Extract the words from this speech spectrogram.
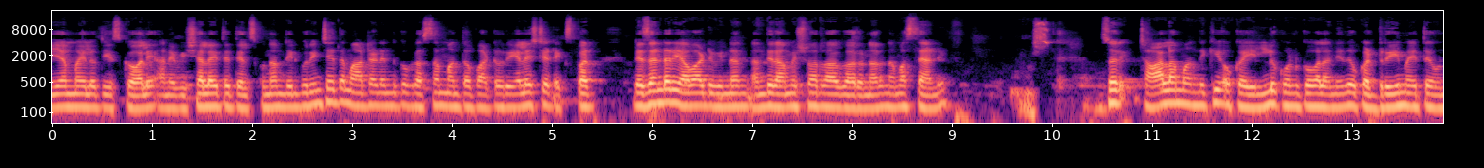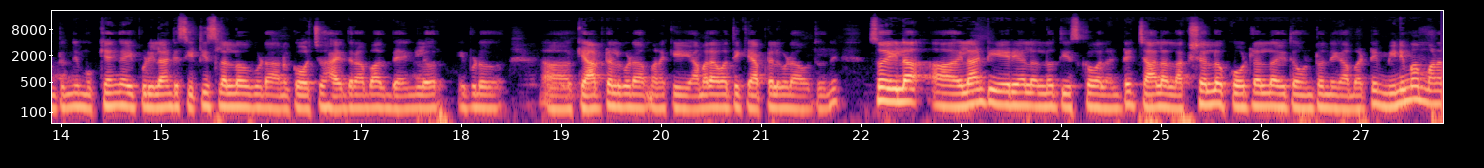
ఈఎంఐలో తీసుకోవాలి? అనే విషయాలు అయితే తెలుసుకుందాం. దీని గురించి అయితే మాట్లాడేందుకు ప్రస్తుతం మనతో పాటు real estate expert legendary award winner Nandi Rameswara Rao గారు ఉన్నారు. నమస్తే అండి. సరే చాలా మందికి ఒక ఇల్లు కొనుక్కోవాలనేది ఒక డ్రీమ్ అయితే ఉంటుంది. ముఖ్యంగా ఇప్పుడు ఇలాంటి సిటీస్లలో కూడా అనుకోవచ్చు. హైదరాబాద్ బెంగళూరు ఇప్పుడు క్యాపిటల్ కూడా మనకి అమరావతి క్యాపిటల్ కూడా అవుతుంది. సో ఇలా ఇలాంటి ఏరియాలలో తీసుకోవాలంటే చాలా లక్షల్లో కోట్లల్లో అయితే ఉంటుంది కాబట్టి మినిమం మన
